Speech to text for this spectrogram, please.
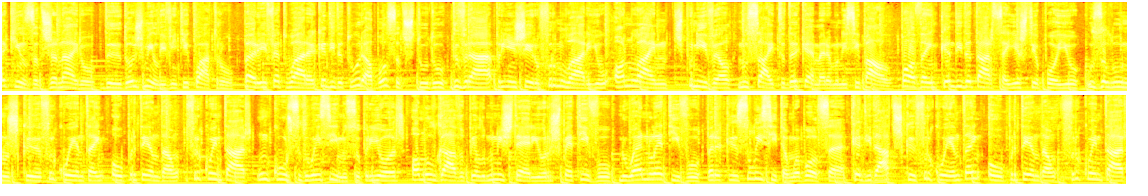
a 15 de janeiro de 2024. Para efetuar a candidatura à bolsa de estudo, deverá preencher o formulário online disponível no site da Câmara Municipal. Podem candidatar-se a este apoio os alunos que frequentem ou pretendam frequentar um curso do ensino superior homologado pelo Ministério respectivo no ano letivo para que solicitam a bolsa. Candidatos que frequentem ou pretendam frequentar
